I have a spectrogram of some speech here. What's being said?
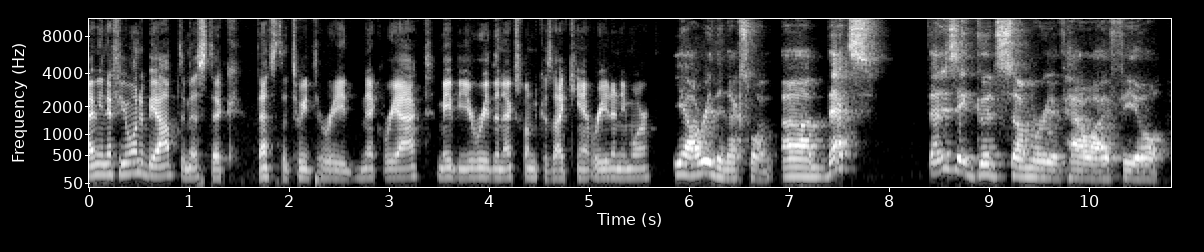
I mean, if you want to be optimistic, that's the tweet to read. Nick, react. Maybe you read the next one because I can't read anymore. Yeah, I'll read the next one. Um, that's that is a good summary of how I feel.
